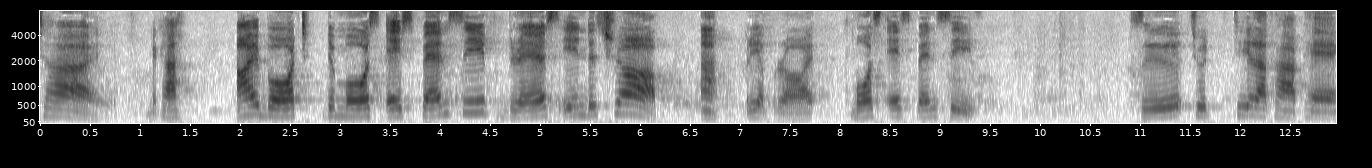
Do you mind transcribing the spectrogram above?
ใช่ไหมคะ I bought the most expensive dress in the shop อะ เรียบร้อย most expensive ซื้อชุดที่ราคาแพง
